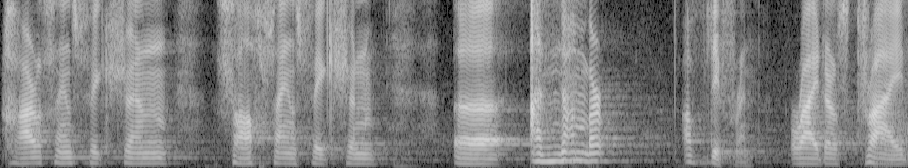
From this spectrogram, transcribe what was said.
hard science fiction, soft science fiction, uh, a number of different writers tried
